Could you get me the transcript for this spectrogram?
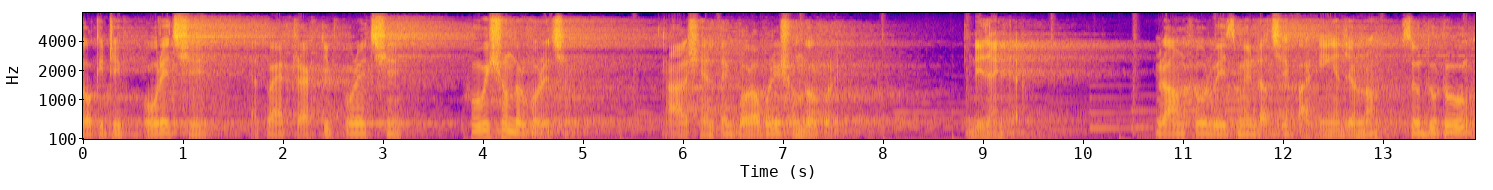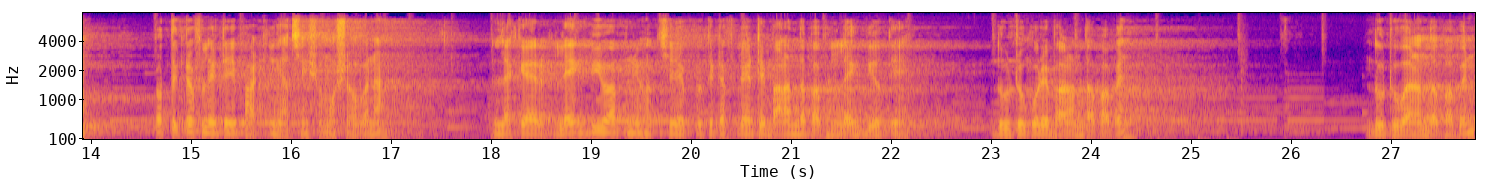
লোকেটিভ করেছে, এত অ্যাট্রাকটিভ করেছে। খুবই সুন্দর করেছে। আর শেলটেক বরাবরই সুন্দর করে। ডিজাইনটা। গ্রাউন্ড ফ্লোর বেসমেন্ট আছে পার্কিংয়ের জন্য। সো দুটো, প্রত্যেকটা ফ্ল্যাটে পার্কিং আছে, সমস্যা হবে না। লেকের লেক ভিউ আপনি হচ্ছে প্রতিটা ফ্ল্যাটে বারান্দা পাবেন লেক ভিউতে দুটো করে বারান্দা পাবেন। দুটো বারান্দা পাবেন।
